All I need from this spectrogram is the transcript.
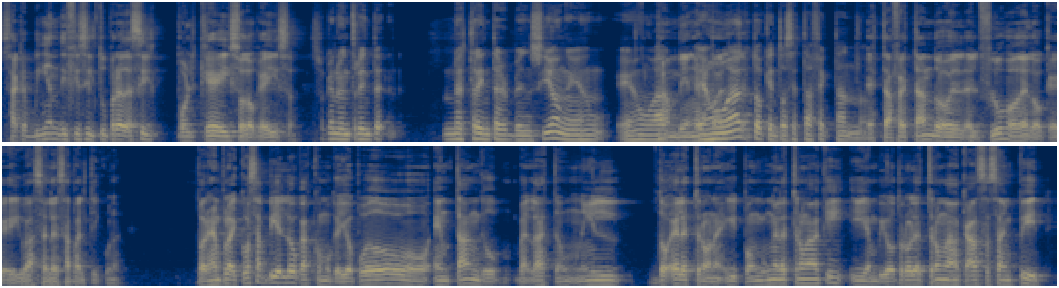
O sea que es bien difícil tú predecir por qué hizo lo que hizo. Eso que nuestra, nuestra intervención es un, es un, acto, es, un acto que entonces está afectando. Está afectando el, el, flujo de lo que iba a hacer esa partícula. Por ejemplo, hay cosas bien locas como que yo puedo entangle, ¿verdad? Este, unir dos electrones y pongo un electrón aquí y envío otro electrón a casa Saint Pete.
